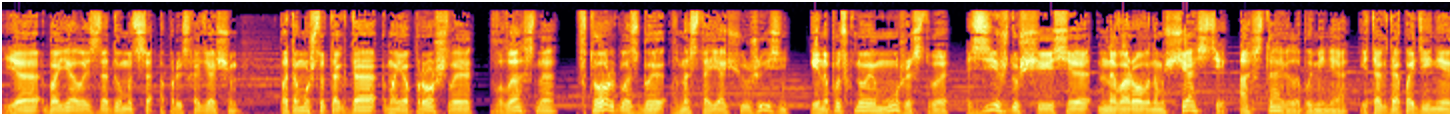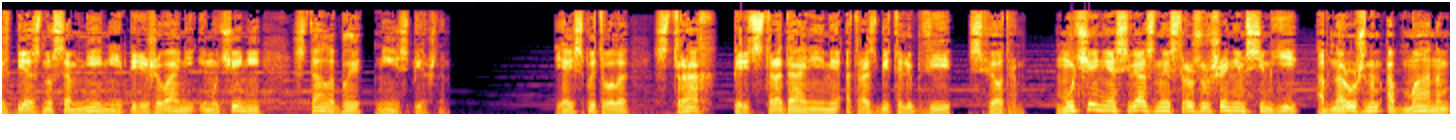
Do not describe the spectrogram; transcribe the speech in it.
Я боялась задуматься о происходящем, потому что тогда мое прошлое властно вторглось бы в настоящую жизнь, и напускное мужество, зиждущееся на ворованном счастье, оставило бы меня, и тогда падение в бездну сомнений, переживаний и мучений стало бы неизбежным. Я испытывала страх перед страданиями от разбитой любви с Федором. Мучения, связанные с разрушением семьи, обнаруженным обманом,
